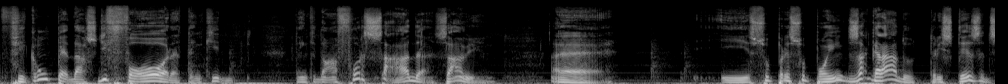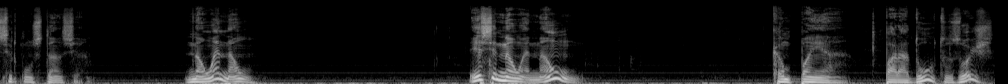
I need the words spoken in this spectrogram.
fica um pedaço de fora, tem que tem que dar uma forçada, sabe? É, e isso pressupõe desagrado, tristeza de circunstância. Não é não. Esse não é não, campanha para adultos hoje,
